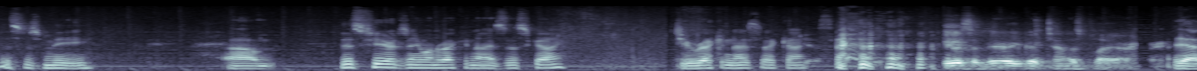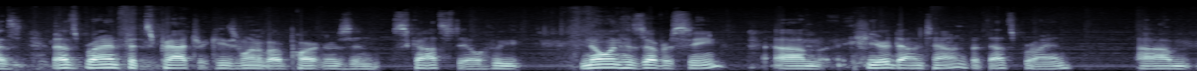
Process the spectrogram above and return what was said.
this is me. Um, this here, does anyone recognize this guy? Do you recognize that guy? Yes. he was a very good tennis player. yes, that's Brian Fitzpatrick. He's one of our partners in Scottsdale, who no one has ever seen um, here downtown, but that's Brian. Um,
